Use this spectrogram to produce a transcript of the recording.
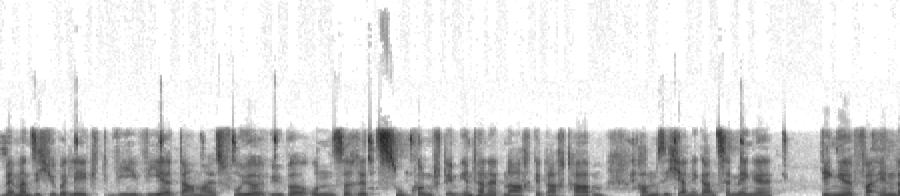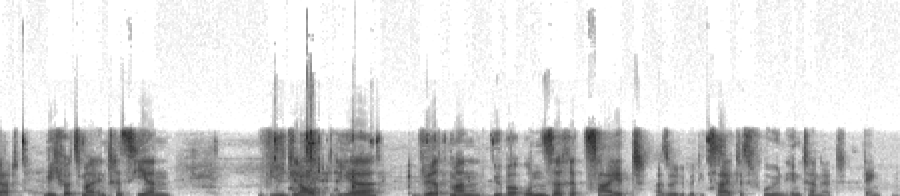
wenn man sich überlegt, wie wir damals früher über unsere Zukunft im Internet nachgedacht haben, haben sich ja eine ganze Menge Dinge verändert. Mich würde es mal interessieren, wie glaubt ihr, wird man über unsere Zeit, also über die Zeit des frühen Internet denken?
